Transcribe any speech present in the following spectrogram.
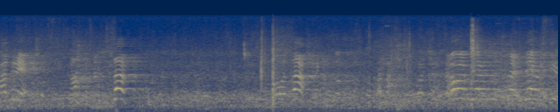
Смотри. Зап. Вот зап. Давай первый начинай, первый стих.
